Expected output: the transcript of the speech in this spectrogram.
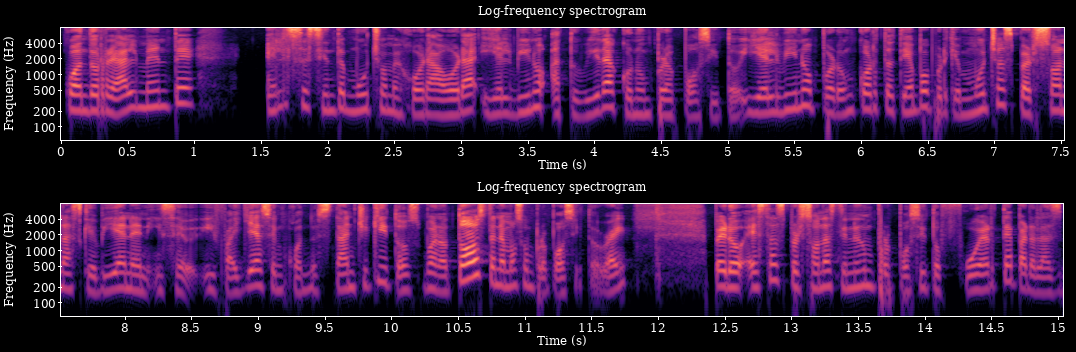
cuando realmente él se siente mucho mejor ahora y él vino a tu vida con un propósito y él vino por un corto tiempo porque muchas personas que vienen y, se, y fallecen cuando están chiquitos, bueno, todos tenemos un propósito, ¿right? Pero estas personas tienen un propósito fuerte para las,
